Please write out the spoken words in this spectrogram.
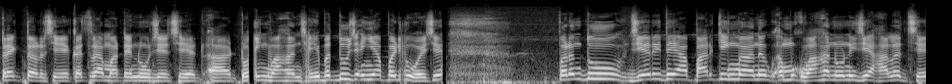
ટ્રેક્ટર છે, કચરા માટેનું જે છે ટોઈંગ વાહન છે, એ બધું જ અહીંયા પડ્યું હોય છે. પરંતુ જે રીતે આ પાર્કિંગમાં અને અમુક વાહનોની જે હાલત છે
